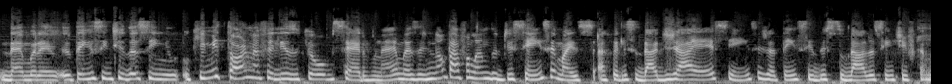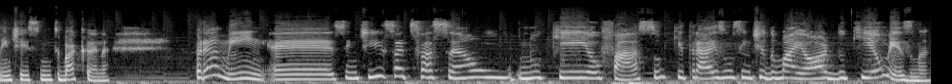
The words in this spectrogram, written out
Débora, eu tenho sentido assim, o que me torna feliz o que eu observo, né? Mas a gente não tá falando de ciência, mas a felicidade já é ciência, já tem sido estudada cientificamente, isso é muito bacana. Para mim, é sentir satisfação no que eu faço, que traz um sentido maior do que eu mesma.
